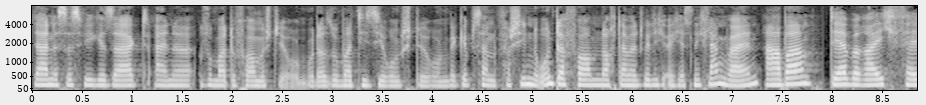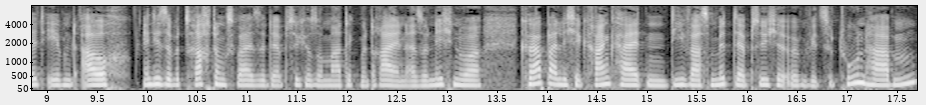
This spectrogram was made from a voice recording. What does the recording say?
dann ist es, wie gesagt, eine somatoforme Störung oder Somatisierungsstörung. Da gibt es dann verschiedene Unterformen noch, damit will ich euch jetzt nicht langweilen. Aber der Bereich fällt eben auch in diese Betrachtungsweise der Psychosomatik mit rein. Also nicht nur körperliche Krankheiten, die was mit der Psyche irgendwie zu tun haben,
